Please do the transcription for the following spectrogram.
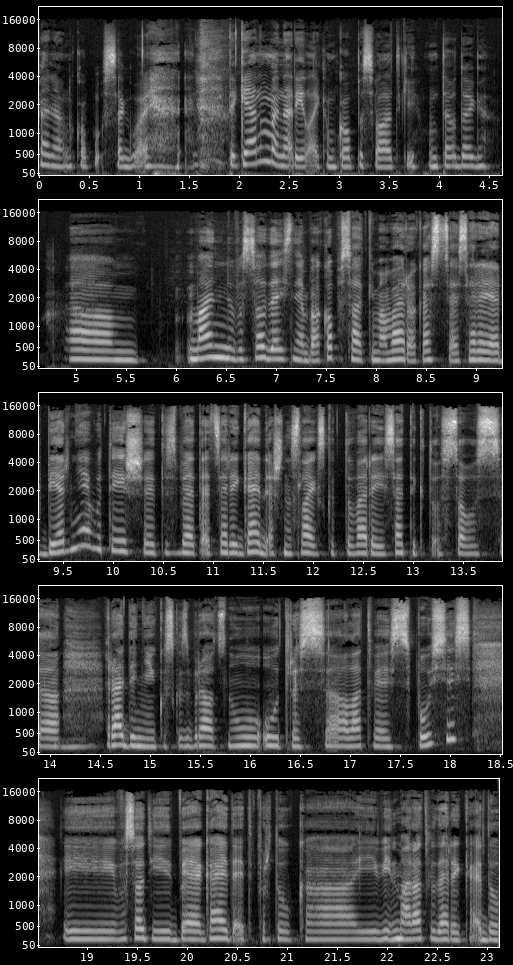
gaļā no kopus sagoja. Tikai nu, man arī laikam kopus svētki, un tev dega. Um, Man īstenībā kopasvētki man vairāk asociēs arī ar bērnību tieši. Tas bija tāds arī gaidīšanas laiks, kad tu vari satikt tos savus mm. radinīkus, kas brauc no otras Latvijas puses. Visādi bija gaidīti par to, ka vienmēr atveda arī kādu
